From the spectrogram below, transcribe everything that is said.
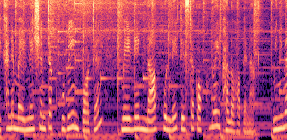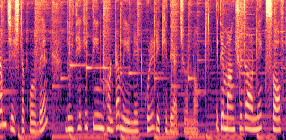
এখানে ম্যারিনেশনটা খুবই ইম্পর্ট্যান্ট ম্যারিনেট না করলে টেস্টটা কখনোই ভালো হবে না। মিনিমাম চেষ্টা করবেন দুই থেকে তিন ঘণ্টা ম্যারিনেট করে রেখে দেওয়ার জন্য। এতে মাংসটা অনেক সফট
